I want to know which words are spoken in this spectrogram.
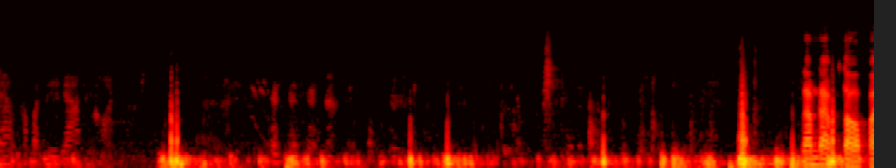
ยากปฏิญาณก่อน ลำดับต่อไป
